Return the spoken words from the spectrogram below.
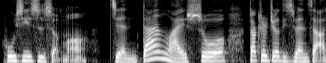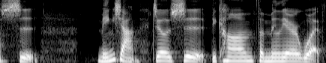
呼吸是什么？简单来说，Dr. Joe Dispenza 是冥想，就是 become familiar with。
